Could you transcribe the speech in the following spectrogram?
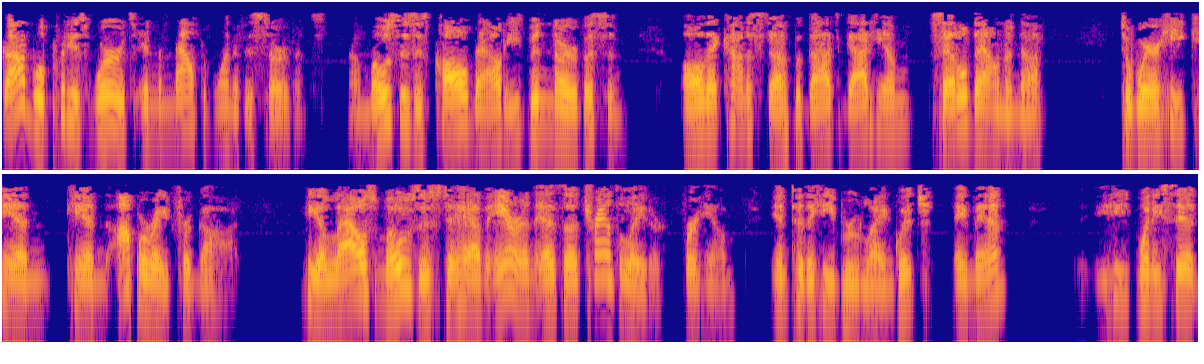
God will put his words in the mouth of one of his servants. Now Moses is called out. He's been nervous and all that kind of stuff, but God's got him settled down enough to where he can, can operate for God. He allows Moses to have Aaron as a translator for him into the Hebrew language. Amen. he, when he said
